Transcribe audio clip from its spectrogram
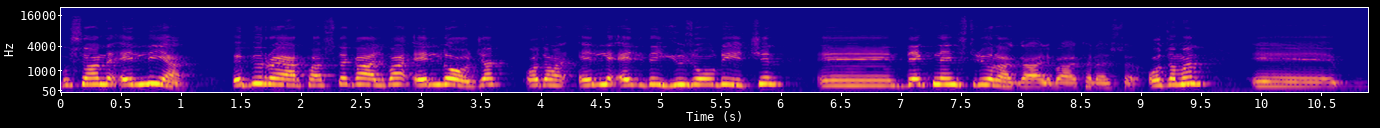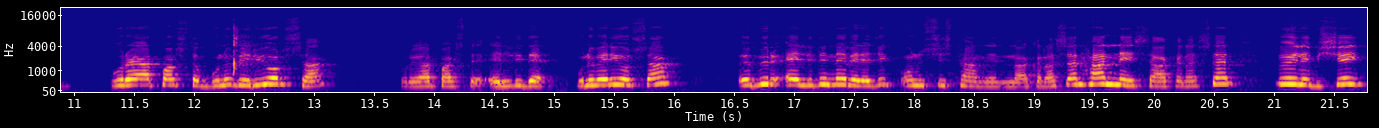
bu şu anda 50 ya. Öbür Royal Pass'ta galiba 50 olacak. O zaman 50 50'de 100 olduğu için ee, denkleştiriyorlar galiba arkadaşlar. O zaman ee, bu Royal Pass'ta bunu veriyorsa Royal Pass'ta 50'de bunu veriyorsa öbür 50'de ne verecek onu siz tahmin edin arkadaşlar. Her neyse arkadaşlar böyle bir şey.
